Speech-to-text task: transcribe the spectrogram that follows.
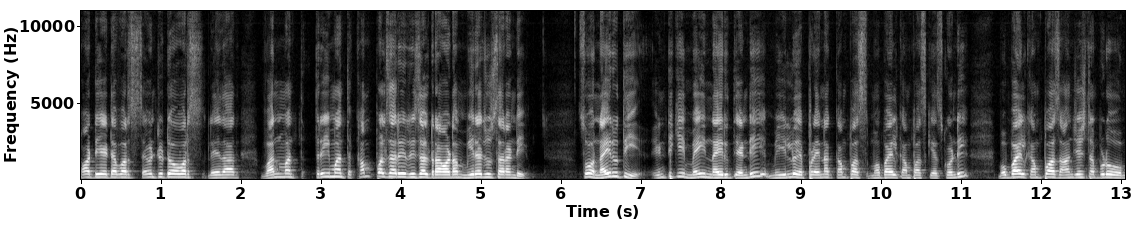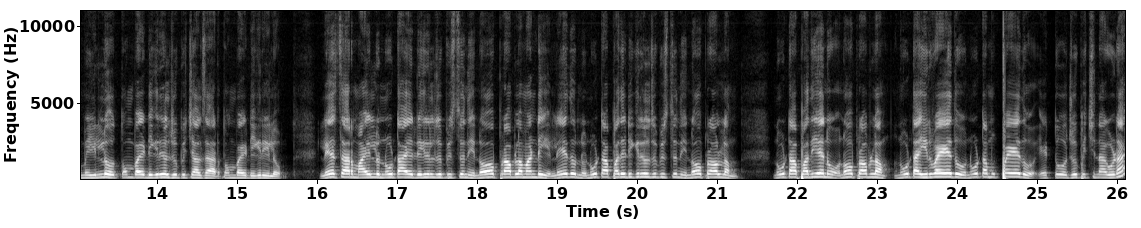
forty eight hours seventy two hours లేదా one month three month compulsory result రావడం మీరే చూస్తారండి. సో నైరుతి ఇంటికి మెయిన్ నైరుతి అండి. మీ ఇల్లు ఎప్పుడైనా కంపాస్ మొబైల్ కంపాస్కి వేసుకోండి. మొబైల్ కంపాస్ ఆన్ చేసినప్పుడు మీ ఇల్లు తొంభై డిగ్రీలు చూపించాలి సార్. తొంభై డిగ్రీలు. లేదు సార్ మా ఇల్లు నూట ఐదు డిగ్రీలు చూపిస్తుంది. నో ప్రాబ్లం అండి. లేదు నూట పది డిగ్రీలు చూపిస్తుంది. No problem. నూట పదిహేను నో ప్రాబ్లం. నూట ఇరవై ఐదు నూట ముప్పై ఐదు. ఎటు చూపించినా కూడా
